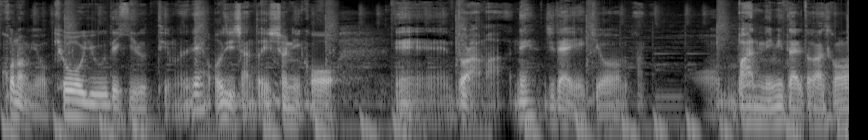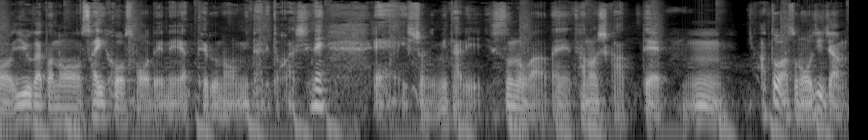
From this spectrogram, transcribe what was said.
好みを共有できるっていうのでね、おじいちゃんと一緒にこう、えー、ドラマ、ね、時代劇を、晩に見たりとか、この夕方の再放送でね、やってるのを見たりとかしてね、えー、一緒に見たりするのが、え、楽しかって、うん。あとはそのおじいちゃん、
